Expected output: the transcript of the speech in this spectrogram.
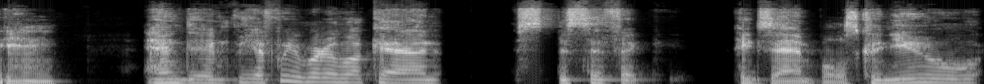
Mm-hmm. And if we were to look at specific examples, can you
